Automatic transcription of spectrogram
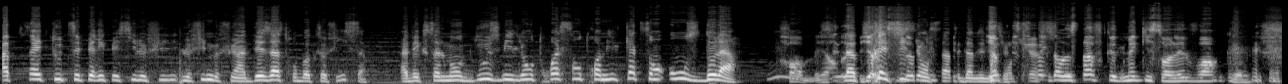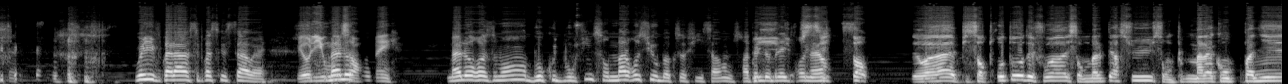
Après toutes ces péripéties, le, fi- le film fut un désastre au box-office, avec seulement 12 303 411 dollars. Oh merde. La précision, de- ça, mesdames et Il y a messieurs. plus de mecs dans le staff que de mecs qui sont allés le voir. Oui, voilà, c'est presque ça, ouais. Et Hollywood Malheureux- s'en remet. Malheureusement, beaucoup de bons films sont mal reçus au box-office. hein. On se rappelle Oui, de Blade Runner. c'est- ils sortent- Ouais, et puis ils sortent trop tôt des fois, ils sont mal perçus, ils sont mal accompagnés.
